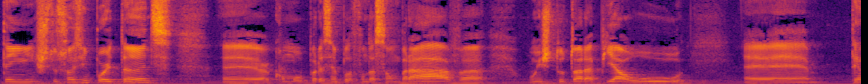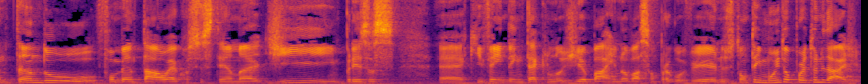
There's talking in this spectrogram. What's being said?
tem instituições importantes, é, como por exemplo a Fundação Brava, o Instituto Arapiaú, é, tentando fomentar o ecossistema de empresas é, que vendem tecnologia barra inovação para governos, então tem muita oportunidade.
